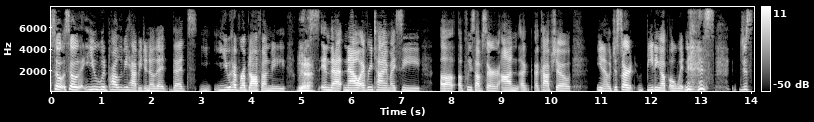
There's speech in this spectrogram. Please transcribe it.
so so you would probably be happy to know that that you have rubbed off on me Lewis in that now every time I see a, a police officer on a, a cop show you know just start beating up a witness just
